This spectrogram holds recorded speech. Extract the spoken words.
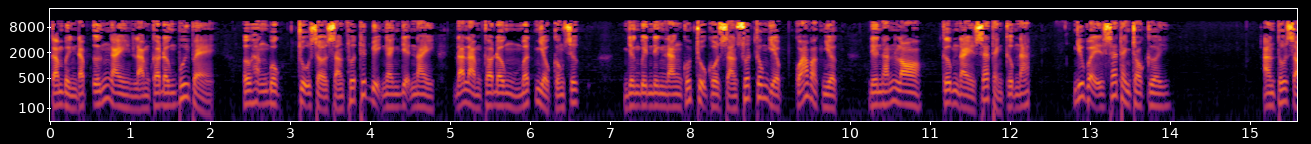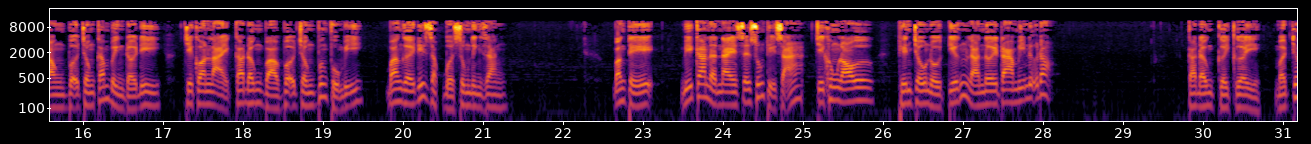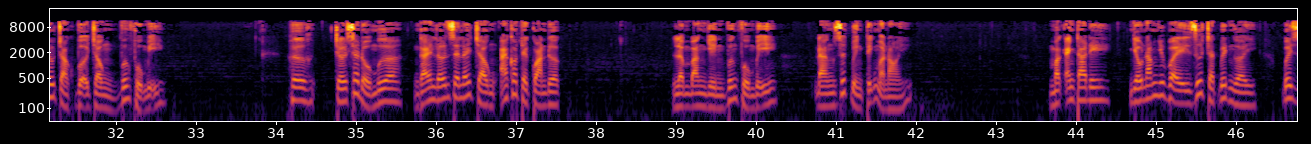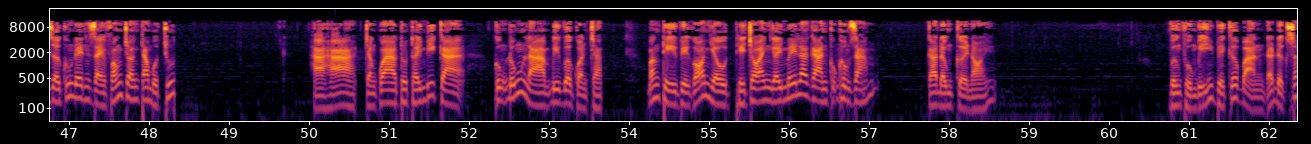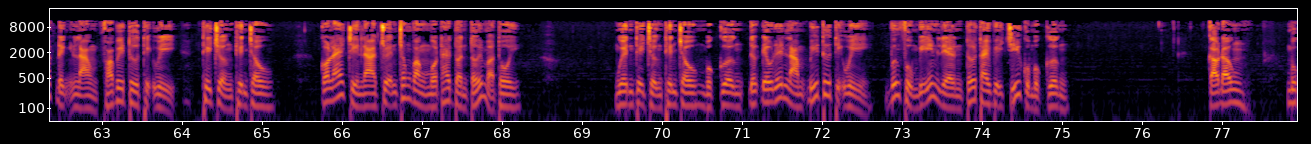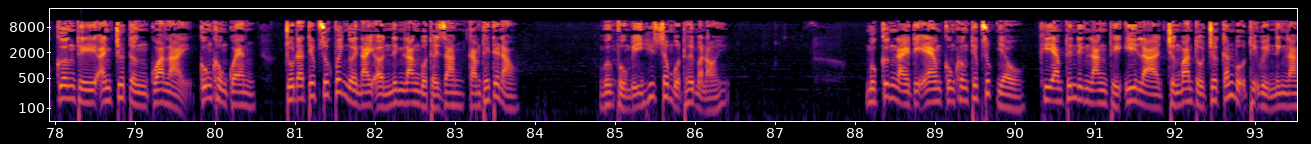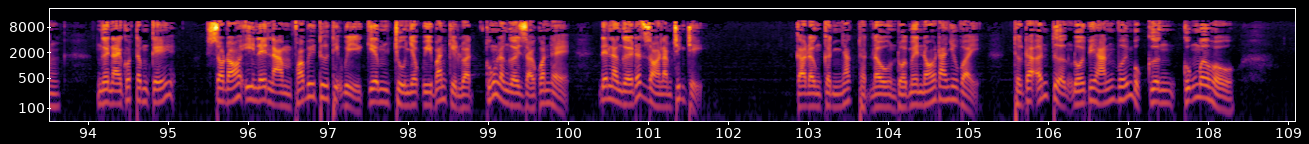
Cam Bình đáp ứng ngay, làm Cao Đông vui vẻ. Ở hạng mục, trụ sở sản xuất thiết bị ngành điện này đã làm Cao Đông mất nhiều công sức. Nhưng bên Ninh Lăng có trụ cột sản xuất công nghiệp quá bạc nhược, nên hắn lo cơm này sẽ thành cơm nát. Như vậy sẽ thành trò cười. Ăn tối xong vợ chồng Cam Bình rời đi, Chỉ còn lại Cao Đông và vợ chồng Vương Phủ Mỹ, Ba người đi dọc bờ sông Ninh Giang Băng tỷ Mỹ ca lần này sẽ xuống thị xã, Chị không lo ư Thiên Châu nổi tiếng là nơi ra Mỹ nữ đó Cả đồng cười cười Mà trêu chọc vợ chồng Vương Phủ Mỹ. Hừ, Trời sẽ đổ mưa, Gái lớn sẽ lấy chồng, Ai có thể quản được? Lâm Băng nhìn Vương Phủ Mỹ, Đang rất bình tĩnh mà nói. Mặc anh ta đi, nhiều năm như vậy giữ chặt bên người, Bây giờ cũng nên giải phóng cho anh ta một chút. Hà hà, Chẳng qua tôi thấy Mỹ cả Cũng đúng là bị vợ quản chặt. Băng thị vì gõ nhiều Thì cho anh ấy mấy lá gan cũng không dám. Ca Đông cười nói. Vương Phủ Mỹ về cơ bản đã được xác định làm phó bí thư thị ủy, thị trưởng Thiên Châu. Có lẽ chỉ là chuyện trong vòng 1-2 tuần tới mà thôi. Nguyên thị trưởng Thiên Châu Mục Cương được điều đến làm bí thư thị ủy, Vương Phủ Mỹ liền tới tay vị trí của Mục Cương. Cao Đông, Mục Cương thì anh chưa từng qua lại, cũng không quen. Chú đã tiếp xúc với người này ở Ninh Lăng một thời gian, cảm thấy thế nào? Vương Phủ Mỹ hít sâu một hơi mà nói. Mục Cương này thì em cũng không tiếp xúc nhiều. Khi em tới Ninh Lăng thì y là trưởng ban tổ chức cán bộ thị ủy Ninh Lăng. Người này có tâm kế, sau đó y lên làm phó bí thư thị ủy kiêm chủ nhiệm ủy ban kỷ luật cũng là người giỏi quan hệ, nên là người rất giỏi làm chính trị. Cao Đông cân nhắc thật lâu rồi mới nói ra như vậy. Thực ra ấn tượng đối với hắn với Mục Cương cũng mơ hồ.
